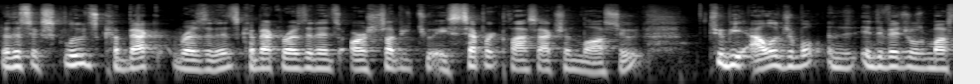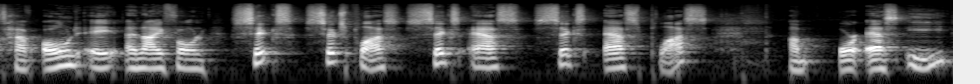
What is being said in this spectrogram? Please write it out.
Now this excludes Quebec residents. Quebec residents are subject to a separate class action lawsuit. To be eligible, individuals must have owned a, an iPhone 6, 6 Plus, 6S, 6S Plus, um, or SE,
